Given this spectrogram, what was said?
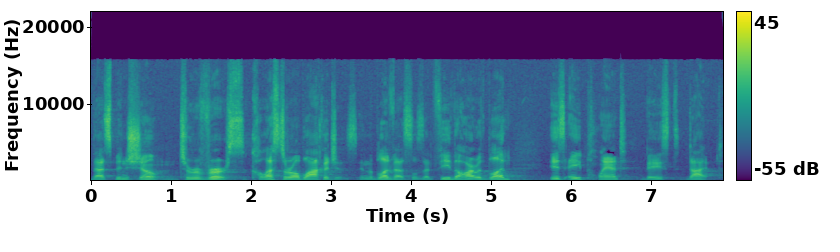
that's been shown to reverse cholesterol blockages in the blood vessels that feed the heart with blood is a plant based diet.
